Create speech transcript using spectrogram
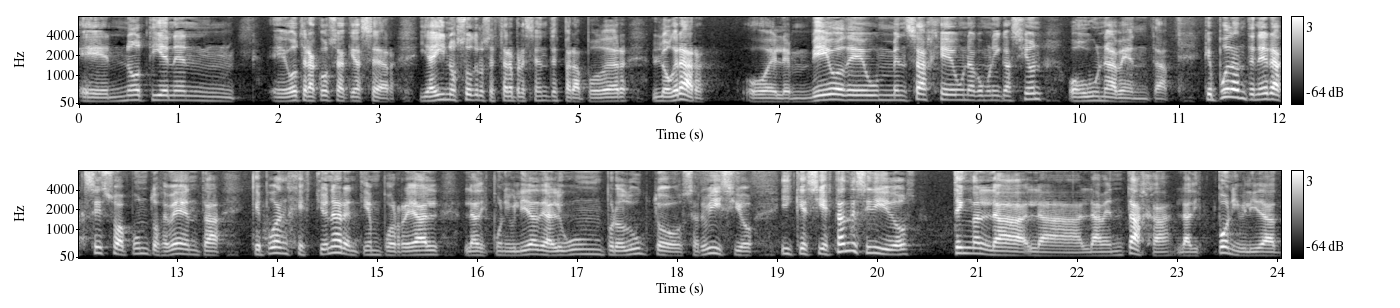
eh, no tienen eh, otra cosa que hacer. Y ahí nosotros estar presentes para poder lograr o el envío de un mensaje, una comunicación o una venta. Que puedan tener acceso a puntos de venta, que puedan gestionar en tiempo real la disponibilidad de algún producto o servicio y que si están decididos tengan la, la ventaja, la disponibilidad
